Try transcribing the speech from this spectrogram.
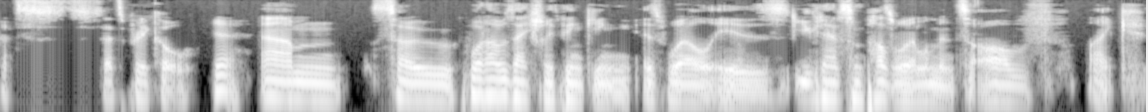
That's that's pretty cool. Yeah. Um, so what I was actually thinking as well is you could have some puzzle elements of like,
